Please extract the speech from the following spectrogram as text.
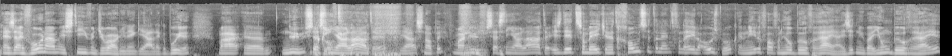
En zijn voornaam is Steven Gerrard. Nu denk je, ja, lekker boeien. Maar um, nu, 16 jaar later... Ja, snap ik. Maar nu, 16 jaar later, is dit zo'n beetje het grootste talent van de hele Oostblok. En in ieder geval van heel Bulgarije. Hij zit nu bij Jong Bulgarije.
